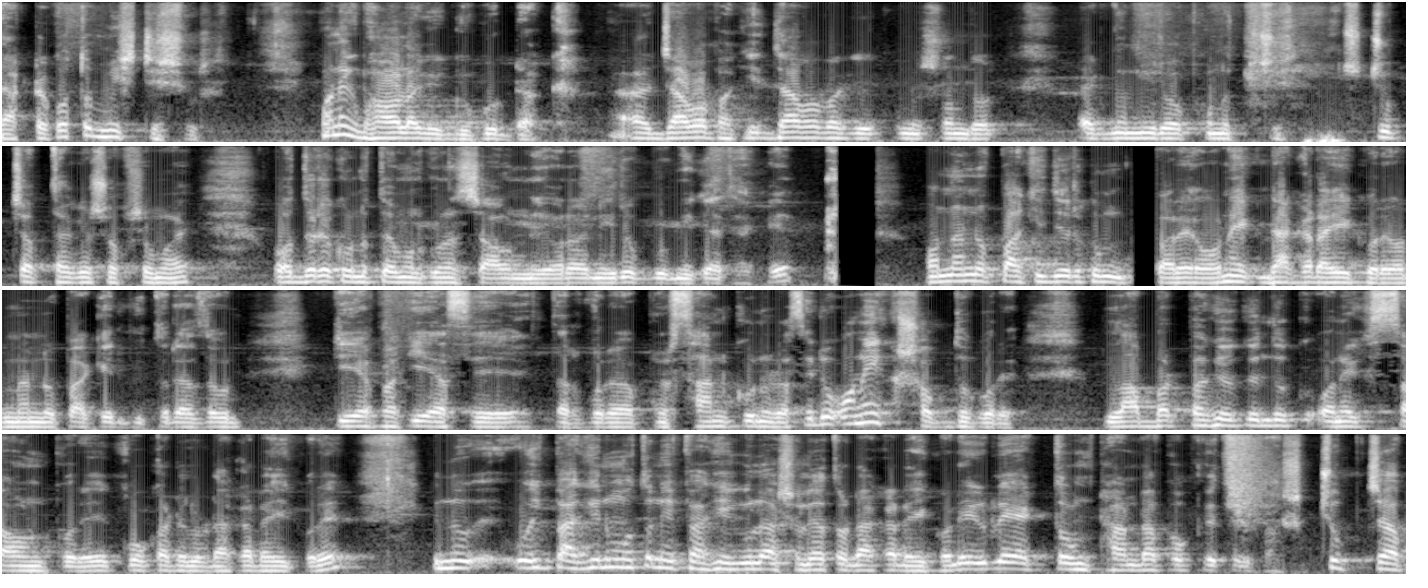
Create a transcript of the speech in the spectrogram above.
ডাকটা কত মিষ্টি সুর। অনেক ভালো লাগে গুকুর ডাক। আর জাবা পাখি জাবা পাখি কোনো সুন্দর, একদম নীরব, কোনো চুপচাপ থাকে সবসময়। ওদের কোনো তেমন কোনো চাউন নেই। ওরা নীরব ভূমিকায় থাকে। অন্যান্য পাখি যেরকম করে, অনেক ডাকাডাকি করে অন্যান্য পাখির ভিতরে যেমন টিয়া পাখি আছে, তারপরে আপনার সানকুনুর আছে, এটা অনেক শব্দ করে। লাভবার্ড পাখিও কিন্তু অনেক সাউন্ড করে, কোকাটেলও ডাকাডাকি করে। কিন্তু ওই পাখির মতন এই পাখিগুলো আসলে এত ডাকাডাকি করে, এগুলো একদম ঠান্ডা প্রকৃতির চুপচাপ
